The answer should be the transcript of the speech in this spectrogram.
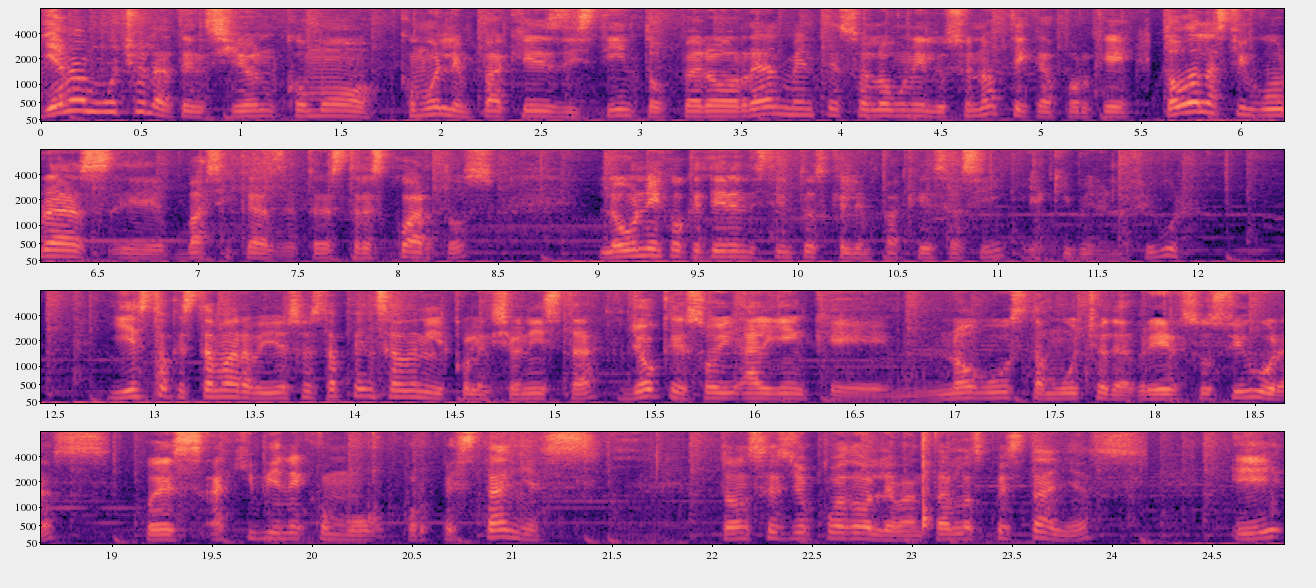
Llama mucho la atención cómo, cómo, el empaque es distinto, pero realmente es solo una ilusión óptica, porque todas las figuras eh, básicas de 3 3 cuartos, lo único que tienen distinto es que el empaque es así y aquí viene la figura. Y esto que está maravilloso está pensado en el coleccionista. Yo que soy alguien que no gusta mucho de abrir sus figuras, pues aquí viene como por pestañas. Entonces yo puedo levantar las pestañas y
